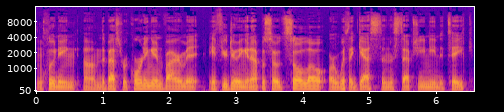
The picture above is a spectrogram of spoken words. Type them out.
including um, the best recording environment, if you're doing an episode solo or with a guest, and the steps you need to take,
